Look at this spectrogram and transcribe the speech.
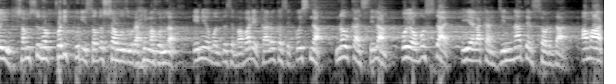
ওই শামসুল হক ফরিদপুরি সদস্য হুজুর রাহিমাহুল্লাহ, ইনিও বলতেছে, বাবারে, কারও কাছে কইস না, নৌকায় ছিলাম, ওই অবস্থায় এই এলাকার জিন্নাতের সর্দার, আমার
